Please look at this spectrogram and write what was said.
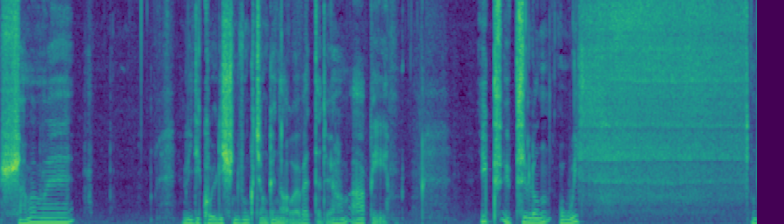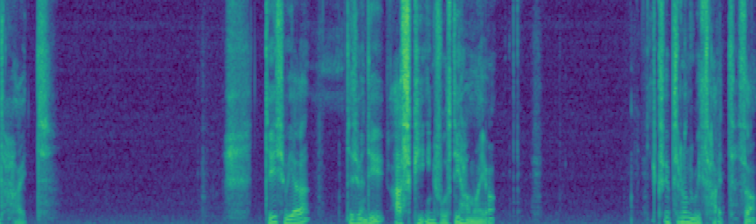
Schauen wir mal wie die Collision-Funktion genau arbeitet. Wir haben AB. XY Width und Height. Das wäre, das wären die ASCII-Infos, die haben wir ja. XY with Height. So.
